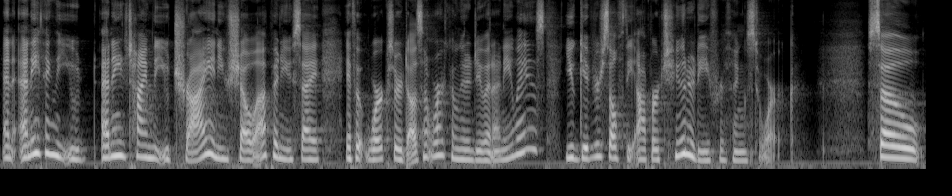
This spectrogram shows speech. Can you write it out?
And anything that you, anytime that you try and you show up and you say, if it works or doesn't work, I'm going to do it anyways. You give yourself the opportunity for things to work. So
